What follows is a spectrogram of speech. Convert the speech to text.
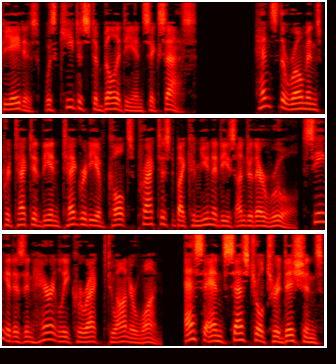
pietas, was key to stability and success. Hence the Romans protected the integrity of cults practiced by communities under their rule, seeing it as inherently correct to honor one S ancestral traditions.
